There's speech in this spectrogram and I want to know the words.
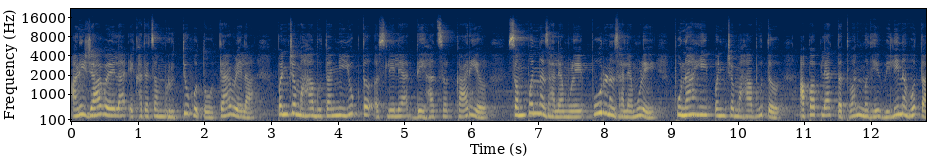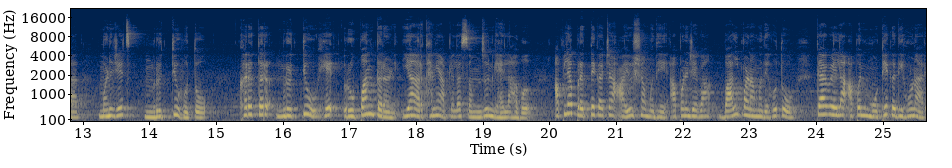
आणि ज्या वेळेला एखाद्याचा मृत्यू होतो त्यावेळेला पंचमहाभूतांनी युक्त असलेल्या देहाचं कार्य संपन्न झाल्यामुळे पूर्ण झाल्यामुळे पुन्हा ही पंचमहाभूतं आपापल्या तत्वांमध्ये विलीन होतात म्हणजेच मृत्यू होतो. खरं तर मृत्यू हे रूपांतरण या अर्थाने आपल्याला समजून घ्यायला हवं. आपल्या प्रत्येकाच्या आयुष्यामध्ये आपण जेव्हा बालपणामध्ये होतो त्यावेळेला आपण मोठे कधी होणार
